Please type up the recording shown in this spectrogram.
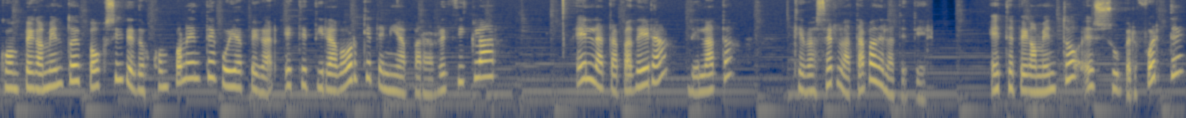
Con pegamento epoxi de dos componentes voy a pegar este tirador que tenía para reciclar en la tapadera de lata que va a ser la tapa de la tetera. Este pegamento es súper fuerte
